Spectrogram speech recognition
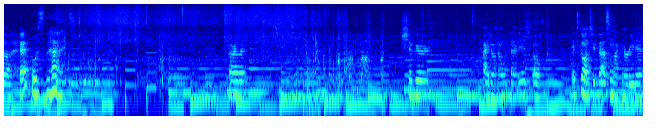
What the heck was that? Garlic, sugar. I don't know what that is. Oh, it's going too fast. I'm not gonna read it.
